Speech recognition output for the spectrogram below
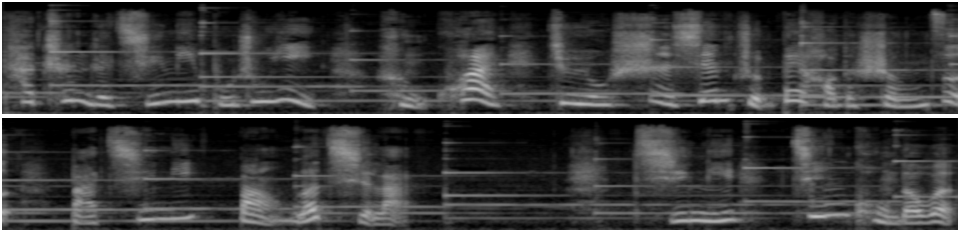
他趁着奇尼不注意，很快就用事先准备好的绳子把奇尼绑了起来。奇尼惊恐地问：“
